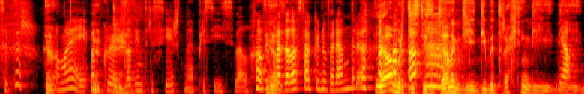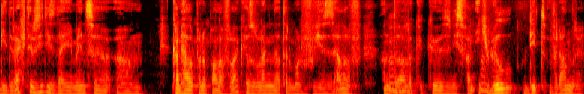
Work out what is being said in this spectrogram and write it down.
super. Ja. Amai, upgrade, dat interesseert mij precies wel. Als ik mezelf zou kunnen veranderen. Ja, maar het is, het is uiteindelijk die, die betrachting die, die, die erachter zit, is dat je mensen ehm, kan helpen op alle vlakken, zolang dat er maar voor jezelf Mhm. een duidelijke keuze is van ik wil dit veranderen.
